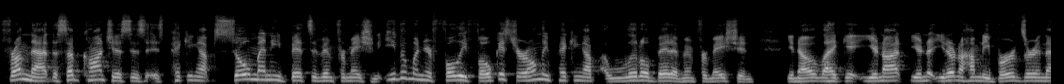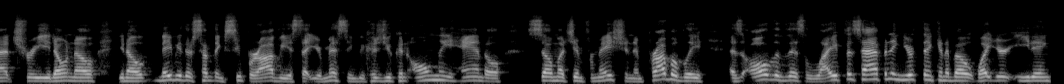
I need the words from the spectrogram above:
from that the subconscious is is picking up so many bits of information. Even when you're fully focused you're only picking up a little bit of information you know like it, you're not you're not you don't know how many birds are in that tree. You don't know you know maybe there's something super obvious that you're missing because you can only handle so much information. And probably as all of this life is happening you're thinking about what you're eating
